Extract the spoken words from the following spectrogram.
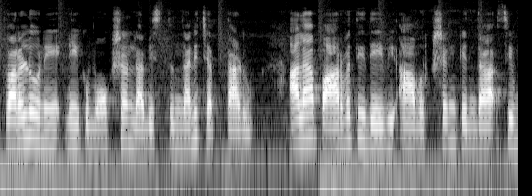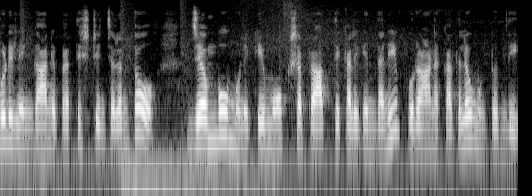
త్వరలోనే నీకు మోక్షం లభిస్తుందని చెప్తాడు. అలా పార్వతీదేవి ఆ వృక్షం కింద శివుడి లింగాన్ని ప్రతిష్ఠించడంతో జంబూ మునికి మోక్ష ప్రాప్తి కలిగిందని పురాణ కథలో ఉంటుంది.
